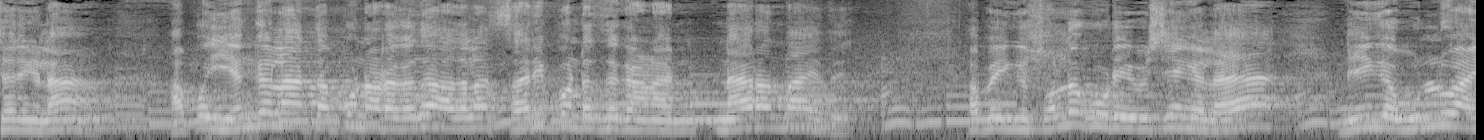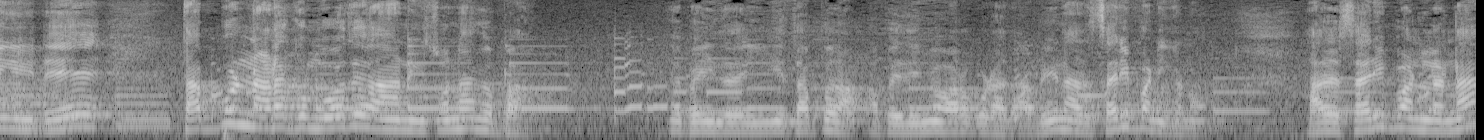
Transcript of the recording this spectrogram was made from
சரிங்களா? அப்போ எங்கெல்லாம் தப்பு நடக்குதோ அதெல்லாம் சரி பண்ணுறதுக்கான நேரம் தான் இது. அப்போ இங்கே சொல்லக்கூடிய விஷயங்களை நீங்கள் உள் வாங்கிட்டு தப்பு நடக்கும்போது அன்றைக்கி சொன்னாங்கப்பா. இப்போ இது இங்கே தப்பு தான் அப்போ எதுவுமே வரக்கூடாது. அப்படின்னு அதை சரி பண்ணிக்கணும். அதை சரி பண்ணலைன்னா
